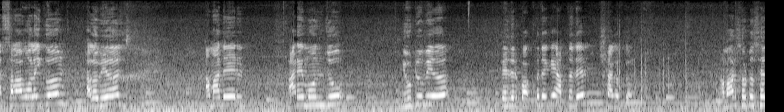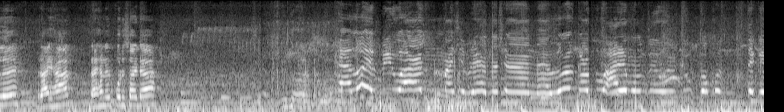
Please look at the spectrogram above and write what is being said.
আসসালামু আলাইকুম। হ্যালো ভিউজ আমাদের আরে মঞ্জু ইউটিউবেও পেজের পক্ষ থেকে আপনাদের স্বাগতম। আমার ছোট ছেলে রাইহান রাইহানের পরিচয়টা। Nation. Welcome to আরে মঞ্জু ইউটিউব পক্ষ থেকে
